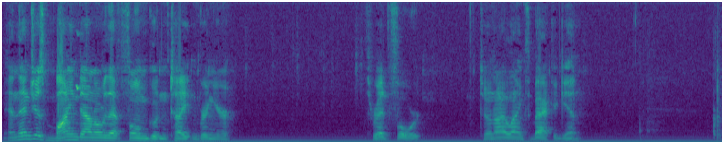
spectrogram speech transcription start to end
And then just bind down over that foam good and tight and bring your thread forward to an eye length back again. At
